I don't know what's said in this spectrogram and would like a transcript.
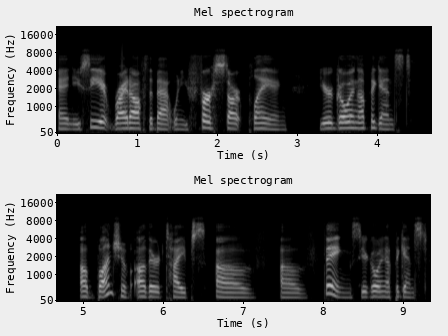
And you see it right off the bat when you first start playing. You're going up against a bunch of other types of of things. You're going up against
